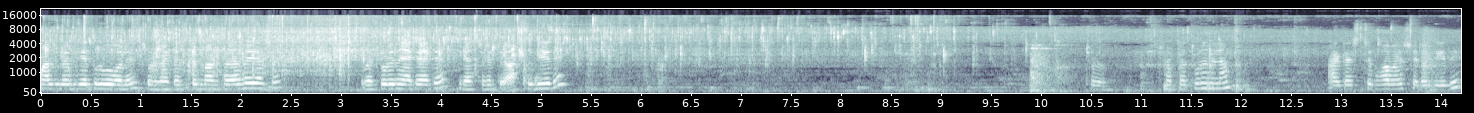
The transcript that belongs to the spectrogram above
মাছগুলো ভেজে তুলবো বলে। চলুন, একটা প্লেট মাছ ভাজা হয়ে গেছে। এবার তুলে নিয়ে একে একে। গ্যাসটাকে আস্তে দিয়ে দিই। চলুন, সবটা তুলে নিলাম। আর একটা স্টেপ হবে, সেটা দিয়ে দিই।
